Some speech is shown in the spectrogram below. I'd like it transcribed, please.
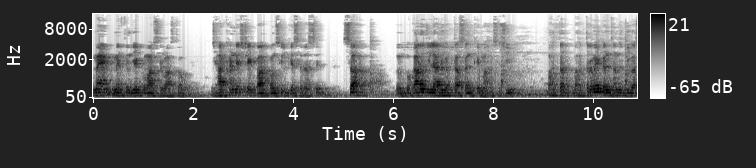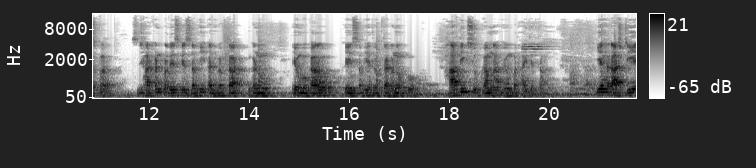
मैं Mrityunjay Kumar Srivastava, Jharkhand state bar council के सदस्य, सह बोकारो जिला अधिवक्ता संघ के महासचिव, बहत्तर, बहत्तरवें गणतंत्र दिवस पर झारखंड प्रदेश के सभी अधिवक्ता गणों एवं बोकारो के सभी अधिवक्ता गणों को हार्दिक शुभकामना एवं बधाई देता हूँ। यह राष्ट्रीय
